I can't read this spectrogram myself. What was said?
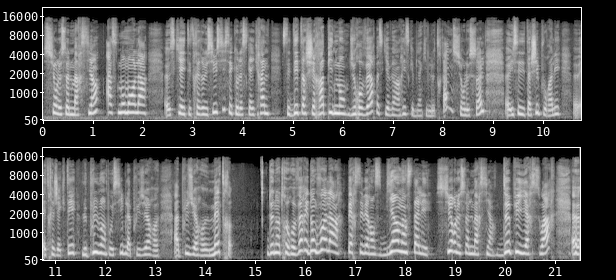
sur le sol martien. À ce moment-là, euh, ce qui a été très réussi aussi, c'est que le Skycrane s'est détaché rapidement du rover parce qu'il y avait un risque eh bien qu'il le traîne sur le sol. Euh, il s'est détaché pour aller euh, être éjecté le plus loin possible à plusieurs, à plusieurs mètres de notre rover. Et donc voilà, Persévérance bien installée sur le sol martien depuis hier soir, euh,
